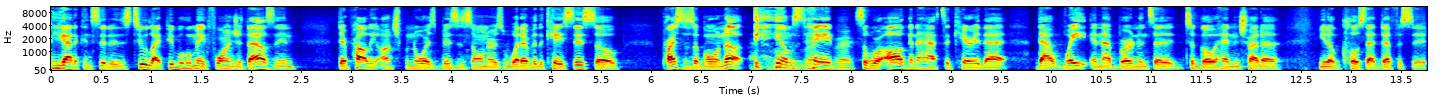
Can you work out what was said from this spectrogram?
you got to consider this too. Like people who make 400,000, they're probably entrepreneurs, business owners, whatever the case is. So prices are going up. Absolutely, you know what I'm saying? Right, right. So we're all gonna have to carry that that weight and that burden to to go ahead and try to, you know, close that deficit.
